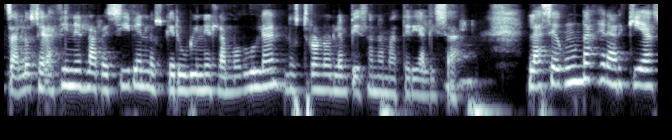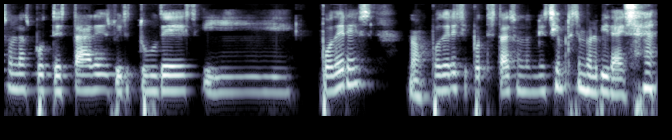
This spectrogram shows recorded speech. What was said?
O sea, los serafines la reciben, los querubines la modulan, los tronos la empiezan a materializar. La segunda jerarquía son las potestades, virtudes y poderes. No, poderes y potestades son los míos. Siempre se me olvida esa.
